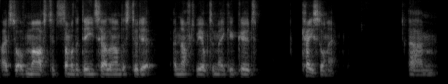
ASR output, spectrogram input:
I'd sort of mastered some of the detail and understood it enough to be able to make a good case on it. Um,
